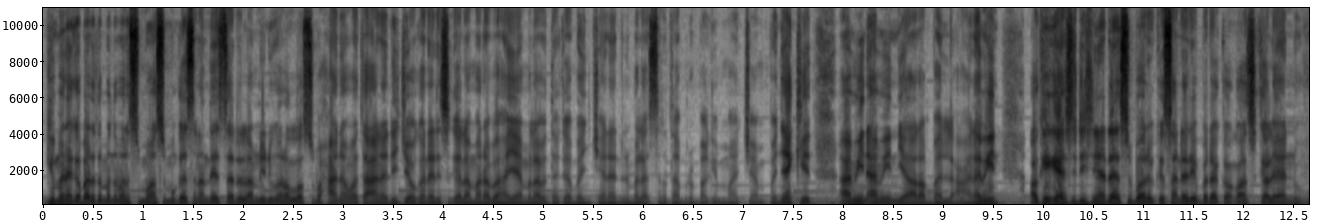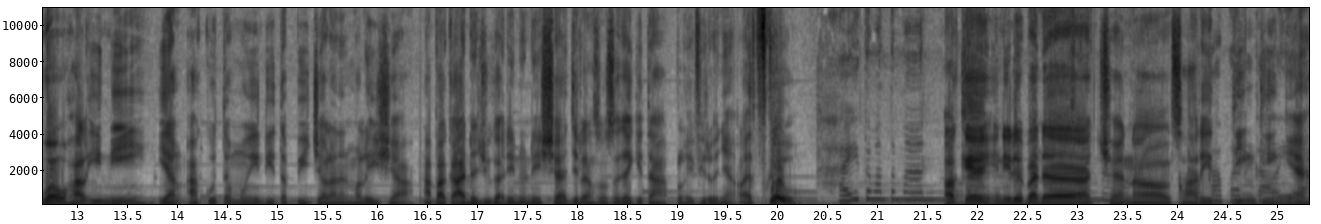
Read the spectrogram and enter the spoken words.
Gimana kabar teman-teman semua? Semoga senantiasa dalam lindungan Allah subhanahu wa ta'ala Dijauhkan dari segala mara bahaya Malapetaka bencana dan balak Serta berbagai macam penyakit. Amin amin ya rabbal alamin. Oke guys di sini ada sebuah kesan daripada kawan-kawan sekalian. Wow hal ini yang aku temui di tepi jalanan Malaysia. Apakah ada juga di Indonesia? Jadi langsung saja kita play videonya. Let's go. Hai teman-teman Oke, okay, ini daripada channel Sari Ting Ting ya.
